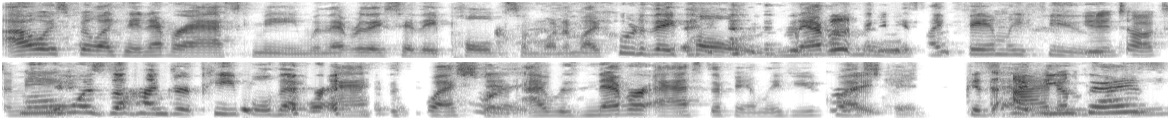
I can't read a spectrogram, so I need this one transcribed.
I always feel like they never ask me. Whenever they say they polled someone, I'm like, who do they poll? Never me. It's like Family Feud. You didn't talk to me. Who was the hundred people that were asked this question? Right. I was never asked a Family Feud Right. question. because Have I you don't guys- see,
